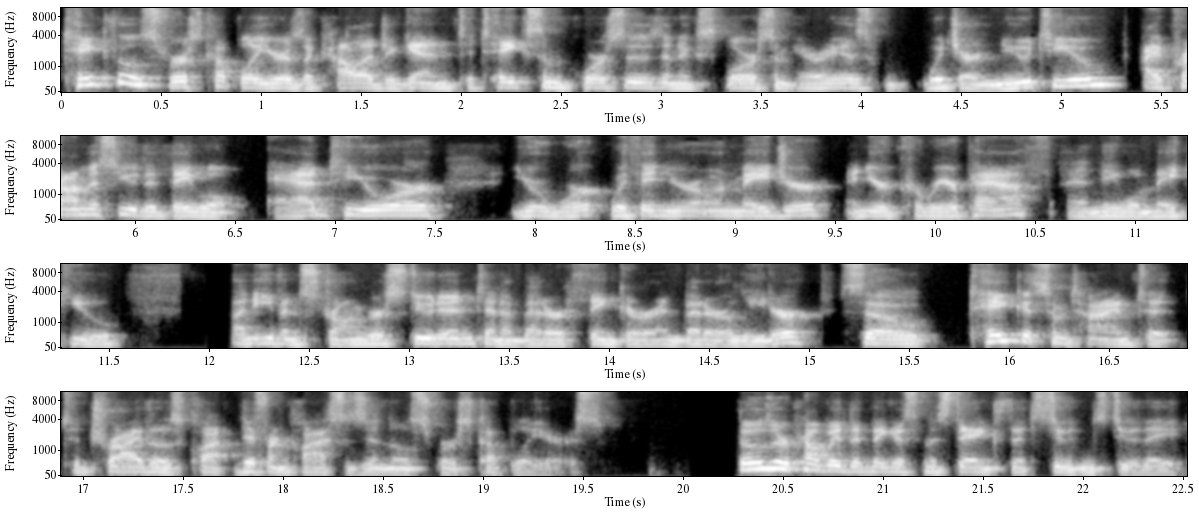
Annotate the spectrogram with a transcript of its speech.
take those first couple of years of college again to take some courses and explore some areas which are new to you. I promise you that they will add to your your work within your own major and your career path and they will make you an even stronger student and a better thinker and better leader. So take some time to, to try those cl- different classes in those first couple of years. Those are probably the biggest mistakes that students do. They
